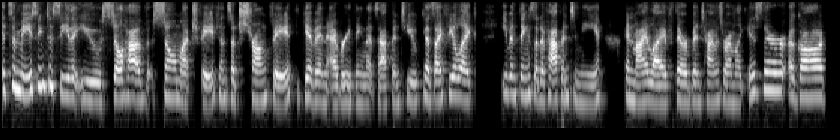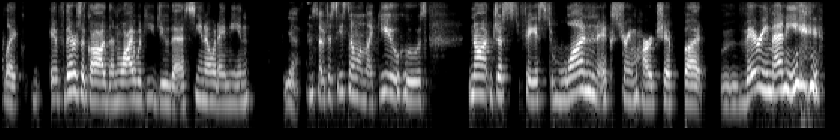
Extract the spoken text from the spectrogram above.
it's amazing to see that you still have so much faith and such strong faith given everything that's happened to you. Because I feel like even things that have happened to me in my life, there have been times where I'm like, is there a God? Like, if there's a God, then why would he do this? You know what I mean? Yeah. And so to see someone like you who's not just faced one extreme hardship, but very many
